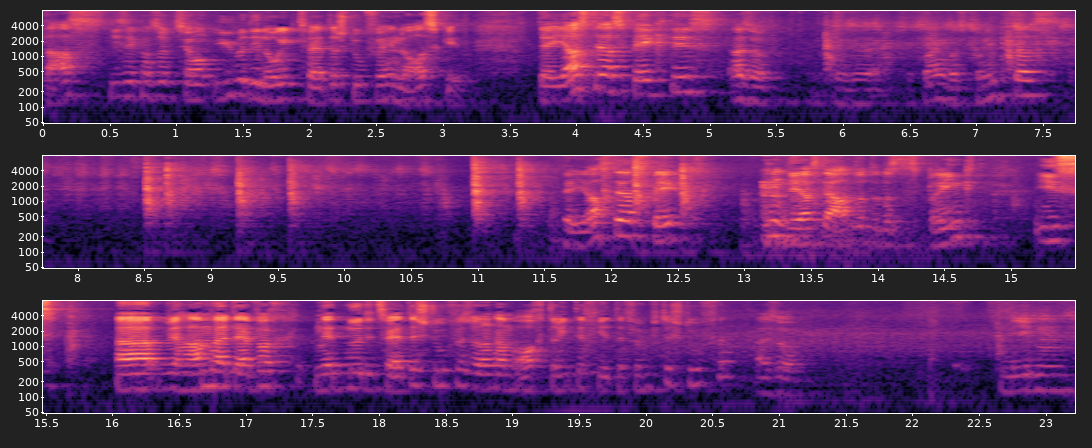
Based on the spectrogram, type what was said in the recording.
das, diese Konstruktion über die Logik zweiter Stufe hinausgeht. Der erste Aspekt ist, also sozusagen, was bringt das? Der erste Aspekt, die erste Antwort, was das bringt, ist, äh, wir haben halt einfach nicht nur die zweite Stufe, sondern haben auch dritte, vierte, fünfte Stufe. Also neben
